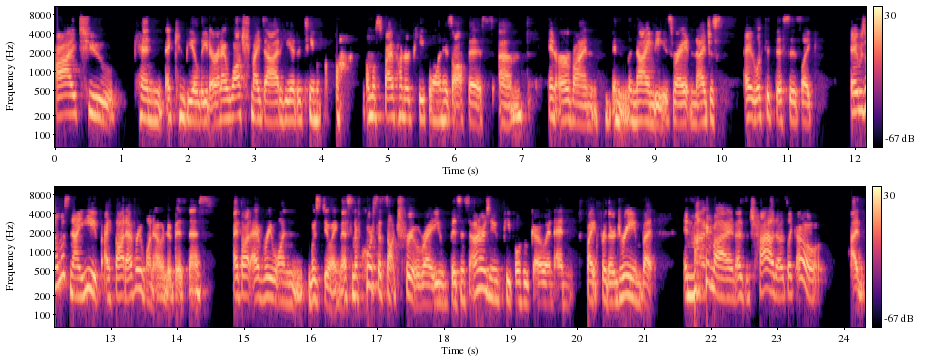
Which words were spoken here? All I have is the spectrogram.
I too can I can be a leader. And I watched my dad. He had a team of almost 500 people in his office um, in Irvine in the 90s, right? And I just I looked at this as like it was almost naive. I thought everyone owned a business. I thought everyone was doing this. And of course, that's not true, right? You have business owners, you have people who go and, and fight for their dream. But in my mind, as a child, I was like, oh, I,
